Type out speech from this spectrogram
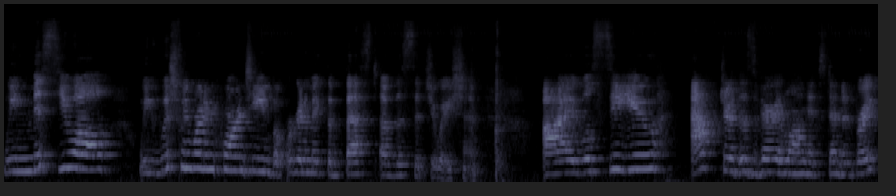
we miss you all. We wish we weren't in quarantine, but we're going to make the best of the situation. I will see you after this very long extended break.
